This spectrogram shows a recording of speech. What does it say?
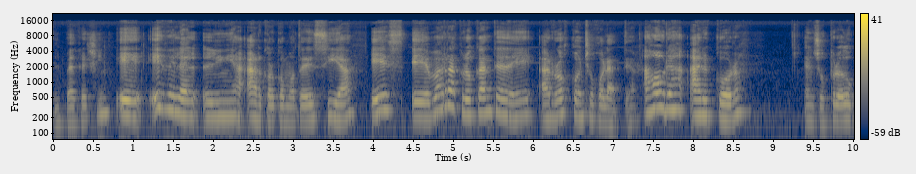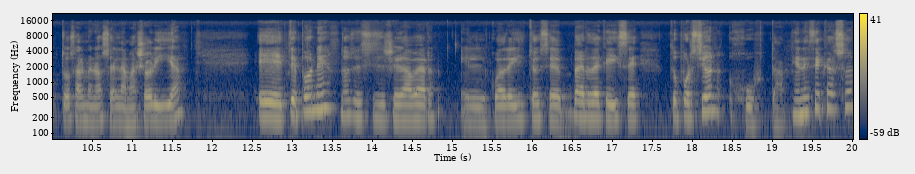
el packaging, eh, es de la línea Arcor, como te decía, es eh, barra crocante de arroz con chocolate. Ahora Arcor, en sus productos, al menos en la mayoría, eh, te pone, no sé si se llega a ver el cuadradito ese verde que dice tu porción justa. En este caso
